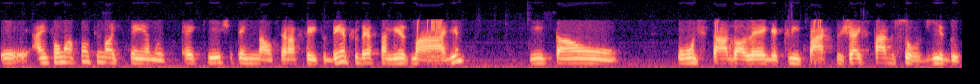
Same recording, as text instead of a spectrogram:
É, a informação que nós temos é que este terminal será feito dentro dessa mesma área. Então, o Estado alega que o impacto já está absorvido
